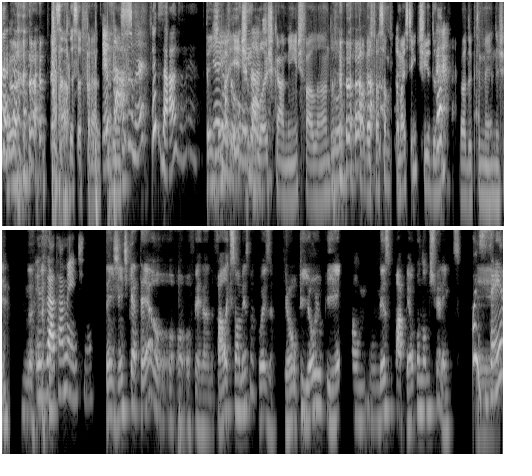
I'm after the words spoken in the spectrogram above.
Pesado essa frase. Pesado, né? Pesado, né? Tem gente, etimologicamente falando, talvez faça mais sentido, né? Product Manager. Exatamente, né? Tem gente que até, o, o, o, Fernando, fala que são a mesma coisa. Que o PO e o PM são o mesmo papel com nomes diferentes. Pois e... é.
